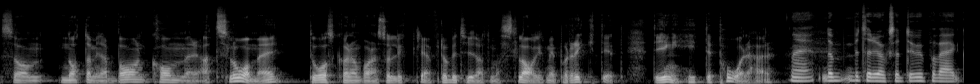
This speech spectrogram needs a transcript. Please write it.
som något av mina barn kommer att slå mig. Då ska de vara så lyckliga för då betyder det att de har slagit mig på riktigt. Det är inget hittepå det här. Nej, då betyder det också att du är på väg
